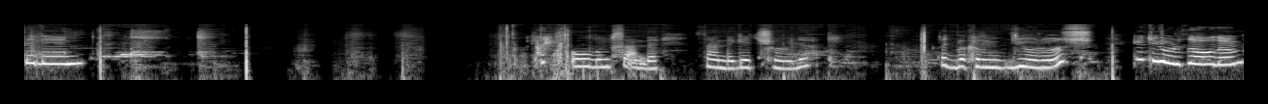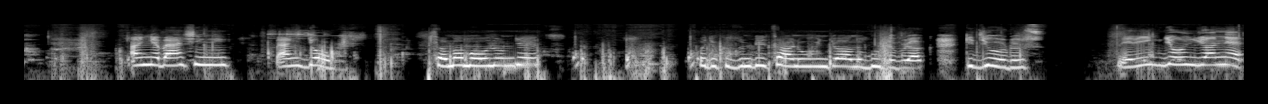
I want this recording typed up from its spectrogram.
Selin. Ay, oğlum sen de. Sen de geç şöyle. Hadi bakalım gidiyoruz. Gidiyoruz oğlum. Anne ben şimdi ben gidiyorum. Tamam oğlum geç. Hadi kızım bir tane oyuncağını burada bırak. Gidiyoruz. Nereye gidiyorsun anne?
